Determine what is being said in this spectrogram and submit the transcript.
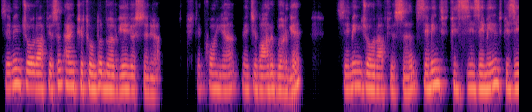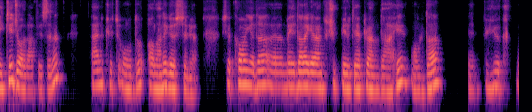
zemin coğrafyasının en kötü olduğu bölgeyi gösteriyor. İşte Konya ve civarı bölge zemin coğrafyası, zemin fizi, zeminin fiziki coğrafyasının en kötü olduğu alanı gösteriyor. İşte Konya'da e, meydana gelen küçük bir deprem dahi orada e, büyük e,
